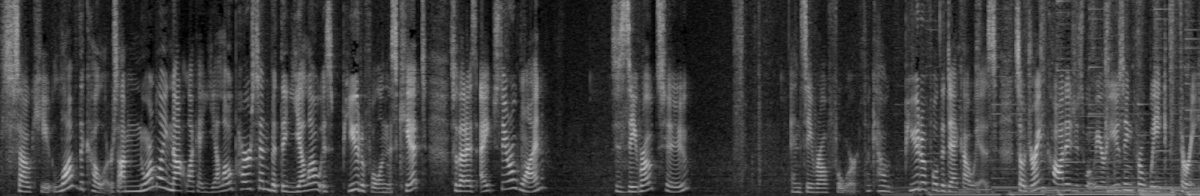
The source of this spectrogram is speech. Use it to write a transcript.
So cute. Love the colors. I'm normally not like a yellow person, but the yellow is beautiful in this kit. So that is H01, 02, and 04. Look how beautiful the deco is. So Dream Cottage is what we are using for week three.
